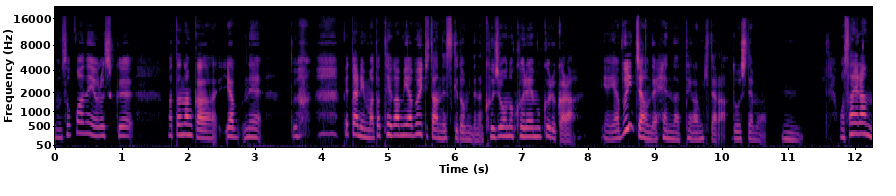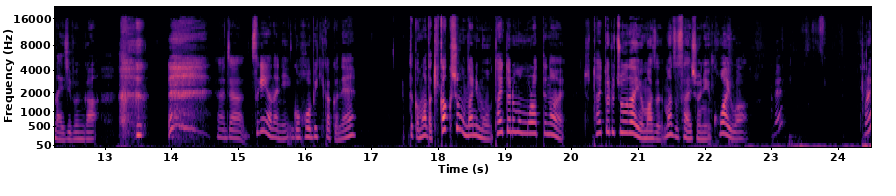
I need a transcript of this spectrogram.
うん、そこはねよろしく。またなんかやね ペタリンまた手紙破いてたんですけどみたいな。苦情のクレーム来るから。いや破いちゃうんだよ変な手紙来たら。どうしても。うん。抑えらんない自分が。じゃあ次は何？ご褒美企画ね。てかまだ企画書も何もタイトルももらってない。ちょタイトルちょうだいよまず。まず最初に。怖いわ。これこれ？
